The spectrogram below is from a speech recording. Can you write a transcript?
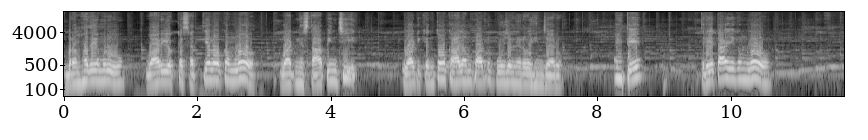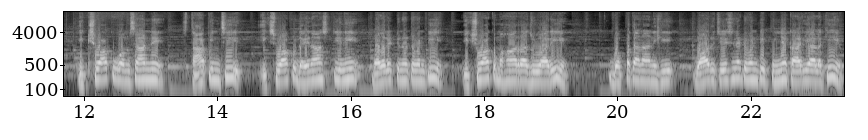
బ్రహ్మదేవుడు వారి యొక్క సత్యలోకంలో వాటిని స్థాపించి వాటికి ఎంతో కాలం పాటు పూజలు నిర్వహించారు. అయితే త్రేతాయుగంలో ఇక్ష్వాకు వంశాన్ని స్థాపించి ఇక్ష్వాకు డైనాసిటీని మొదలెట్టినటువంటి ఇక్ష్వాకు మహారాజు వారి గొప్పతనానికి వారు చేసినటువంటి పుణ్యకార్యాలకి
